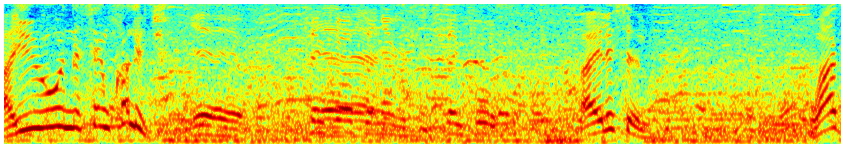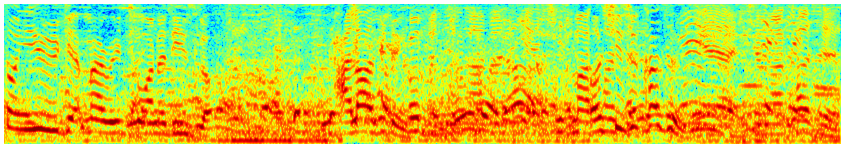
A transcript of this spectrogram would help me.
are you all in the same college? Yeah, yeah. Same class and everything. Same course. Hey, listen. Why don't you get married to one of these lot? Halal thing. Yeah, she's my Oh, she's your cousin? Yeah, she's my cousin.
